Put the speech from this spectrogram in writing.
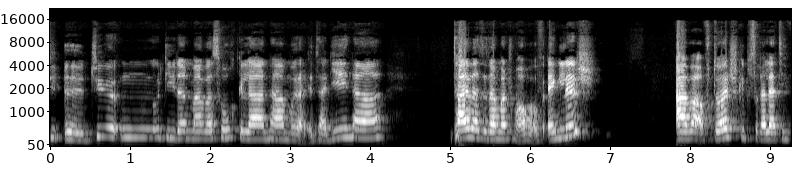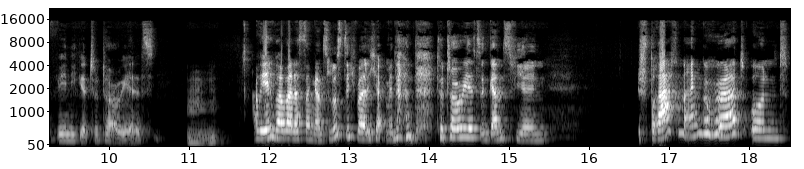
äh, Türken, die dann mal was hochgeladen haben oder Italiener, teilweise dann manchmal auch auf Englisch, aber auf Deutsch gibt's relativ wenige Tutorials. Mhm. Auf jeden Fall war das dann ganz lustig, weil ich habe mir dann Tutorials in ganz vielen Sprachen angehört und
